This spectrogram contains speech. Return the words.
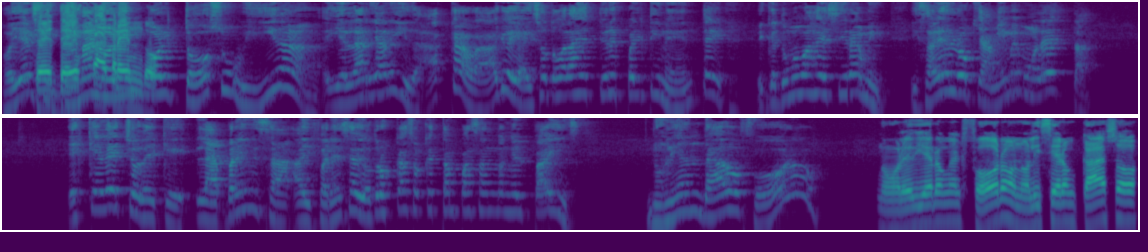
Oye, el Se- sistema no le importó su vida. Y es la realidad, caballo. Ella hizo todas las gestiones pertinentes. ¿Y que tú me vas a decir a mí? ¿Y sabes lo que a mí me molesta? Es que el hecho de que la prensa, a diferencia de otros casos que están pasando en el país, no le han dado foro. No le dieron el foro, no le hicieron caso,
